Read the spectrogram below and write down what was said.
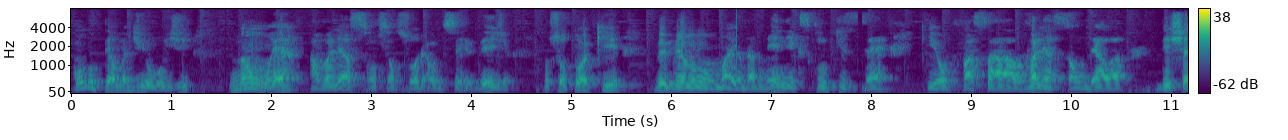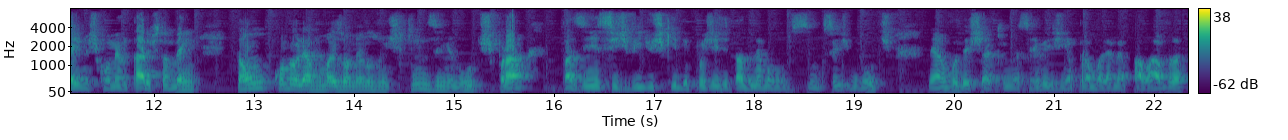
Como o tema de hoje não é avaliação sensorial de cerveja, eu só estou aqui bebendo uma da Maniacs, quem quiser que eu faça a avaliação dela, deixa aí nos comentários também. Então, como eu levo mais ou menos uns 15 minutos para fazer esses vídeos que depois de editado levam uns 5, 6 minutos, né, eu vou deixar aqui minha cervejinha para molhar minha palavra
